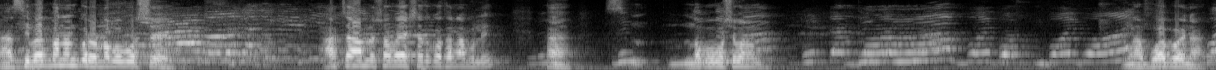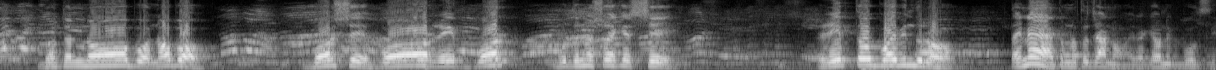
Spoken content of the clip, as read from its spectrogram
হ্যাঁ সিবাত বানান করো নববর্ষে। আচ্ছা আমরা সবাই একসাথে কথা না বলি। হ্যাঁ নববর্ষে বানান? না, বয় বয় না। দন্ত নব নব। বর্ষে, বর রেপ বর মূর্ধন্য সে। রেপ তো বয় বিন্দু তাই না? তোমরা তো জানো, এর আগে অনেক বলছি।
